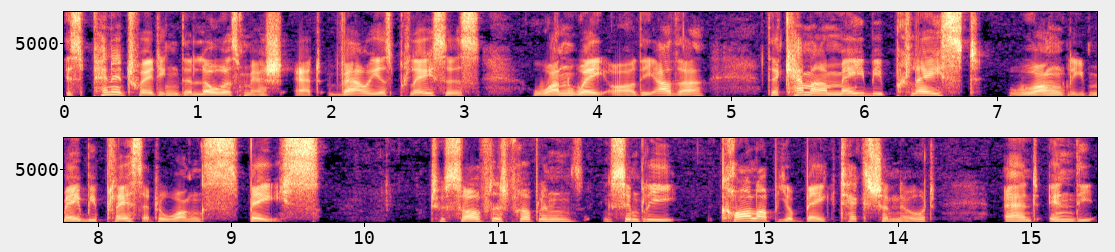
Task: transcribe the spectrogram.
is penetrating the low-res mesh at various places, one way or the other, the camera may be placed wrongly, may be placed at the wrong space. To solve this problem, simply call up your bake texture node and in the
